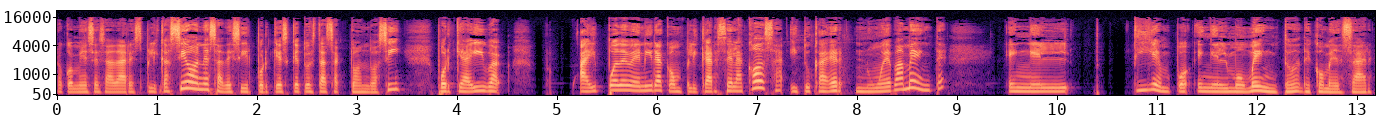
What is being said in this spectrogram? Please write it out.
no comiences a dar explicaciones, a decir por qué es que tú estás actuando así, porque ahí va, ahí puede venir a complicarse la cosa y tú caer nuevamente en el tiempo, en el momento de comenzar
